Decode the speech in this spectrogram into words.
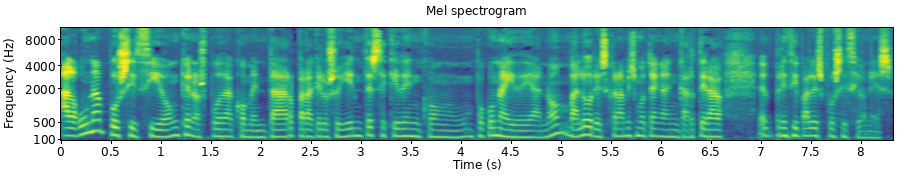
¿Alguna posición que nos pueda comentar para que los oyentes se queden con un poco una idea, ¿no? Valores que ahora mismo tengan en cartera eh, principales posiciones.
